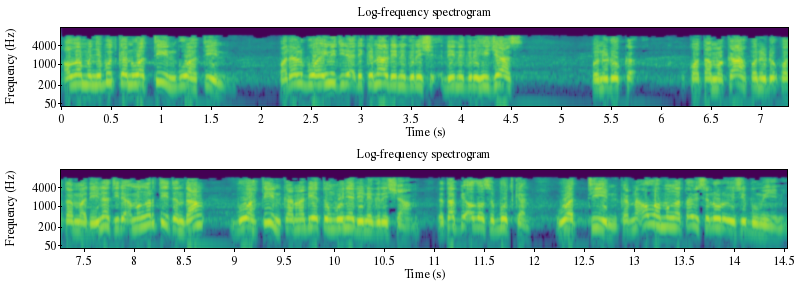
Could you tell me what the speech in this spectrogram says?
Allah menyebutkan watin, buah tin. Padahal buah ini tidak dikenal di negeri di negeri Hijaz. Penduduk kota Mekah, penduduk kota Madinah tidak mengerti tentang buah tin karena dia tumbuhnya di negeri Syam. Tetapi Allah sebutkan watin karena Allah mengetahui seluruh isi bumi ini.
